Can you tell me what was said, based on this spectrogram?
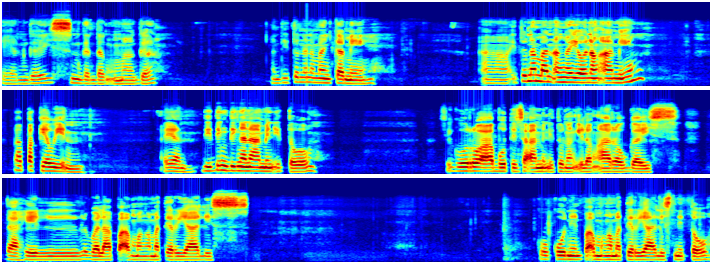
Ayan guys, magandang umaga. Andito na naman kami. Ah, ito naman ang ngayon ang aming papakyawin. Ayan, didingdingan namin ito. Siguro aabutin sa amin ito ng ilang araw guys. Dahil wala pa ang mga materialis. Kukunin pa ang mga materialis nito.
